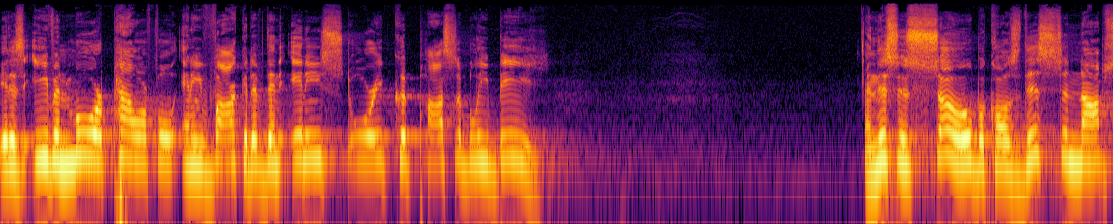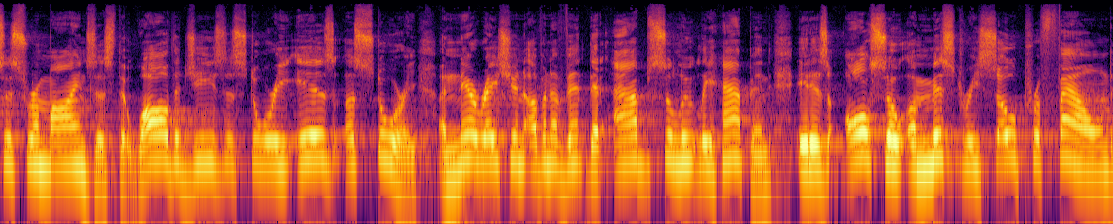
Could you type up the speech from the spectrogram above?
it is even more powerful and evocative than any story could possibly be. And this is so because this synopsis reminds us that while the Jesus story is a story, a narration of an event that absolutely happened, it is also a mystery so profound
